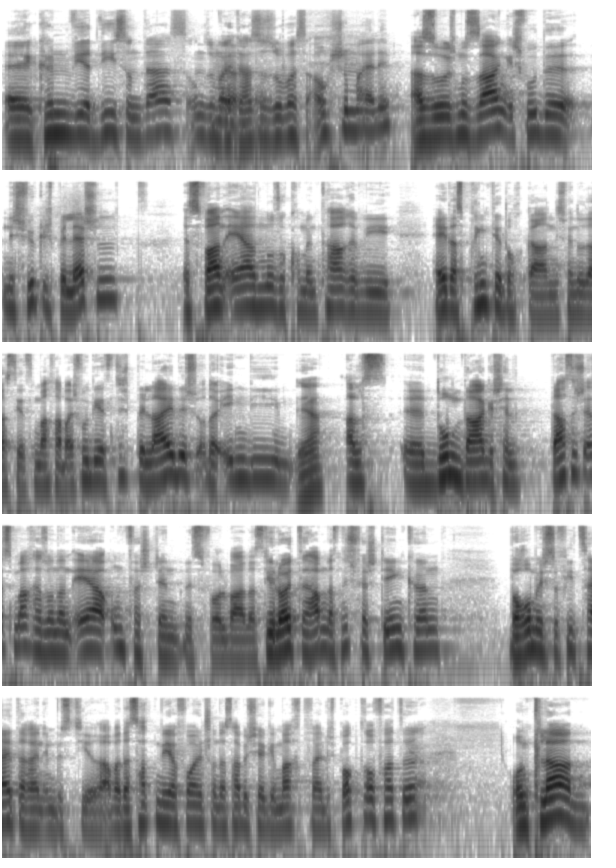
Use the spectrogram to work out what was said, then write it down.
äh, können wir dies und das und so weiter. Ja. Hast du sowas auch schon mal erlebt? Also ich muss sagen, ich wurde nicht wirklich belächelt. Es waren eher nur so Kommentare wie, hey, das bringt dir doch gar nicht, wenn du das jetzt machst. Aber ich wurde jetzt nicht beleidigt oder irgendwie Ja. als äh, dumm dargestellt, dass ich es mache, sondern eher unverständnisvoll war das. Die Leute haben das nicht verstehen können, warum ich so viel Zeit da rein investiere. Aber das hatten wir ja vorhin schon, das habe ich ja gemacht, weil ich Bock drauf hatte. Und klar,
